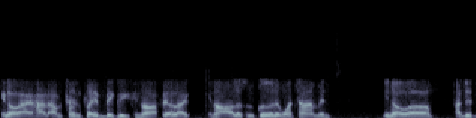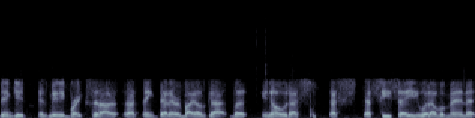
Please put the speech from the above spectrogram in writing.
you know, I had the opportunity to play in big leagues. You know, I feel like you know all of us was good at one time, and you know, uh, I just didn't get as many breaks that I I think that everybody else got. But you know, that's that's that's he say whatever, man. That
